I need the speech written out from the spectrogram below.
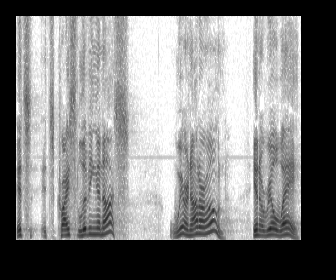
It's, it's Christ living in us. We are not our own in a real way,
